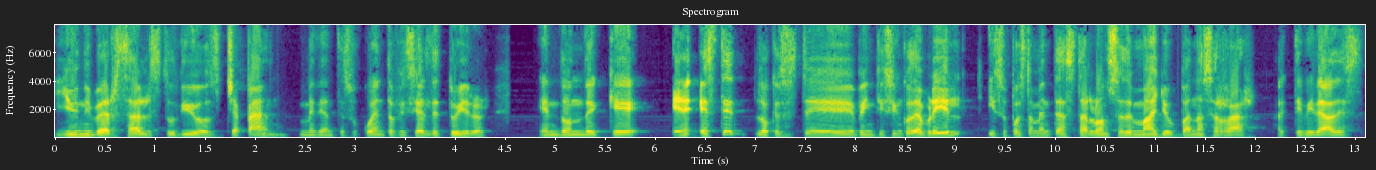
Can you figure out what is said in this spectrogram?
Universal Studios Japan mediante su cuenta oficial de Twitter, en donde que este, lo que es este 25 de abril y supuestamente hasta el 11 de mayo van a cerrar actividades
